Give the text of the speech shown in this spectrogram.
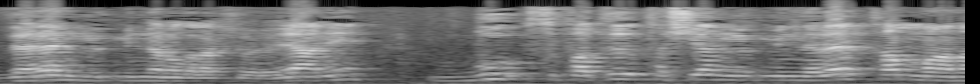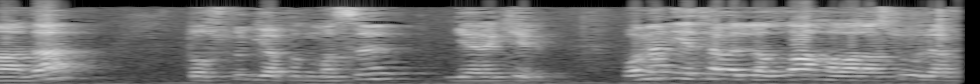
veren müminler olarak söylüyor. Yani bu sıfatı taşıyan müminlere tam manada dostluk yapılması gerekir. وَمَنْ يَتَوَلَّ اللّٰهَ وَرَسُولَهُ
